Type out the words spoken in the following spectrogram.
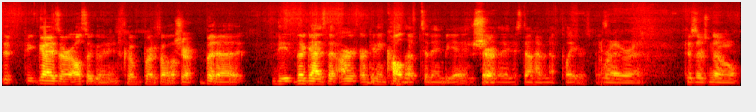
The guys are also going into COVID protocol. Sure. But uh, the the guys that aren't are getting called up to the NBA. Sure. So they just don't have enough players. Basically. Right, right. Because there's no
